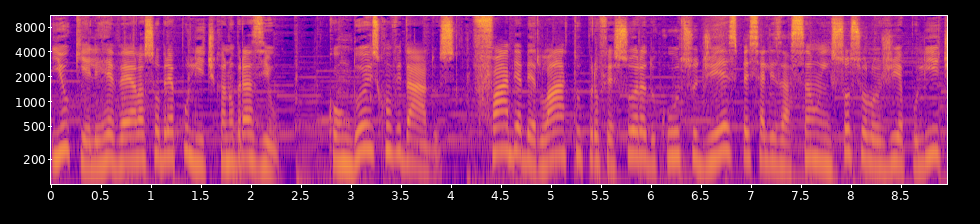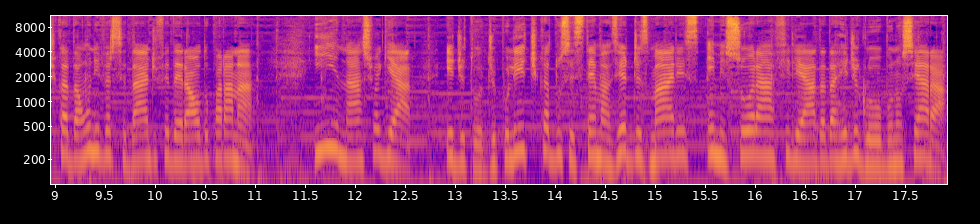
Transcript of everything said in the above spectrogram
e o que ele revela sobre a política no Brasil com dois convidados: Fábia Berlato, professora do curso de especialização em Sociologia Política da Universidade Federal do Paraná, e Inácio Aguiar, editor de política do Sistema Verdes Mares, emissora afiliada da Rede Globo no Ceará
